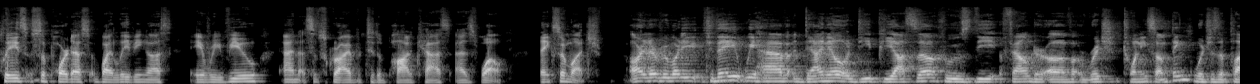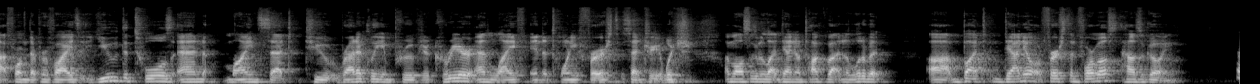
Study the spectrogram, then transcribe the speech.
please support us by leaving us a review and subscribe to the podcast as well. Thanks so much. All right, everybody. Today we have Daniel Di Piazza, who's the founder of Rich 20 Something, which is a platform that provides you the tools and mindset to radically improve your career and life in the 21st century, which I'm also going to let Daniel talk about in a little bit. Uh, but Daniel, first and foremost, how's it going?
